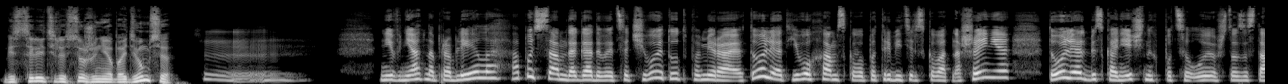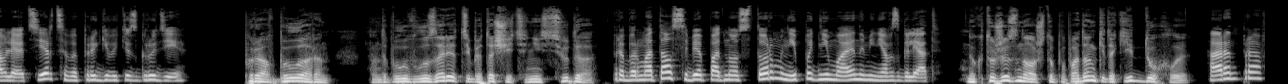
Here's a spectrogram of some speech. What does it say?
Без целителя все же не обойдемся?» Хм... Невнятно проблеяла, а пусть сам догадывается, чего я тут помираю, то ли от его хамского потребительского отношения, то ли от бесконечных поцелуев, что заставляют сердце выпрыгивать из груди. Прав был Аарон. Надо было в лазарет тебя тащить, а не сюда. Пробормотал себе под нос Сторм, не поднимая на меня взгляд. Но кто же знал, что попаданки такие дохлые? Аарон прав.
